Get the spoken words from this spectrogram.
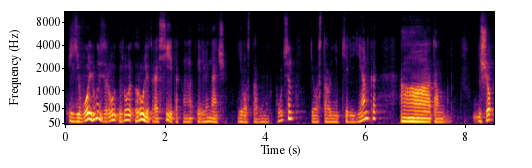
И его люди ру, ру, рулят Россией так или иначе. Его ставленник Путин, его ставленник Кириенко. А, там еще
